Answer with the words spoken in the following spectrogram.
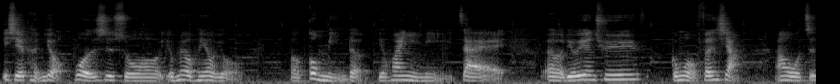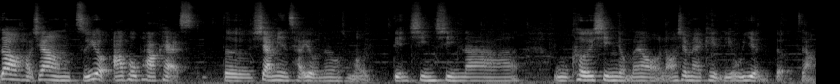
一些朋友，或者是说有没有朋友有呃共鸣的，也欢迎你在呃留言区跟我分享。然后我知道好像只有 Apple Podcast 的下面才有那种什么点星星啊。五颗星有没有？然后下面还可以留言的，这样。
